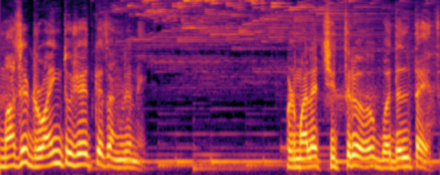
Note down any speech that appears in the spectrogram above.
माझं ड्रॉइंग तुझ्या इतकं चांगलं नाही. पण मला चित्र बदलता येत.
